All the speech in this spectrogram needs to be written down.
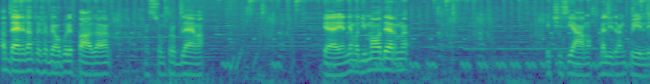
Va bene, tanto abbiamo pure Padalan. Nessun problema. Ok, andiamo di Modern. E ci siamo, belli tranquilli.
